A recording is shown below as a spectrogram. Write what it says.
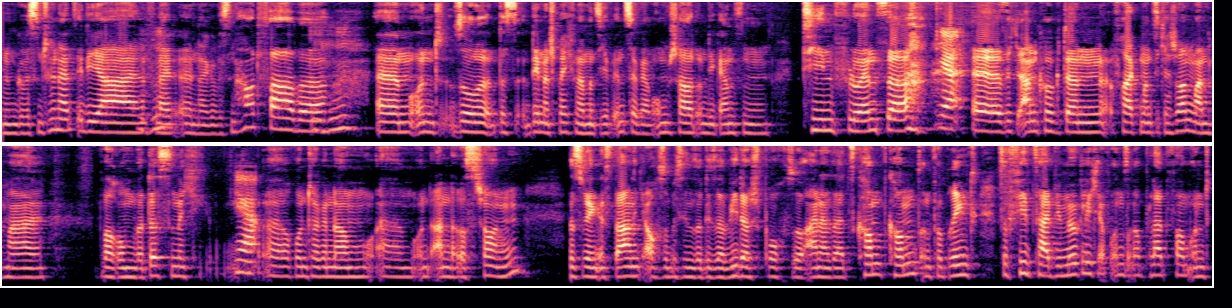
in einem gewissen Schönheitsideal, vielleicht in einer gewissen Hautfarbe. Ähm, und so das dementsprechend, wenn man sich auf Instagram umschaut und die ganzen Teenfluencer Ja. äh, sich anguckt, dann fragt man sich ja schon manchmal, warum wird das nicht ja. äh, runtergenommen ähm, und anderes schon. Deswegen ist da nicht auch so ein bisschen so dieser Widerspruch, so einerseits kommt, kommt und verbringt so viel Zeit wie möglich auf unserer Plattform und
